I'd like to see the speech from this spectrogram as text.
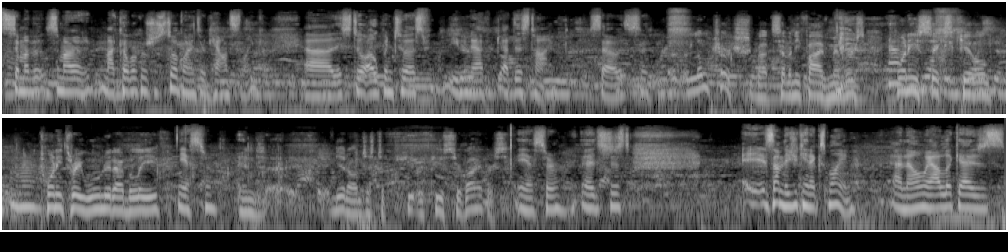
some of it, some of my coworkers are still going through counseling. Uh, they're still open to us even at, at this time. So it's uh, A little church, about 75 members, 26 killed, Mm-hmm. 23 wounded, I believe, yes, sir. and uh, you know, just a few, a few survivors. Yes, sir. It's just it's something that you can't explain. And the only way I look at it is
